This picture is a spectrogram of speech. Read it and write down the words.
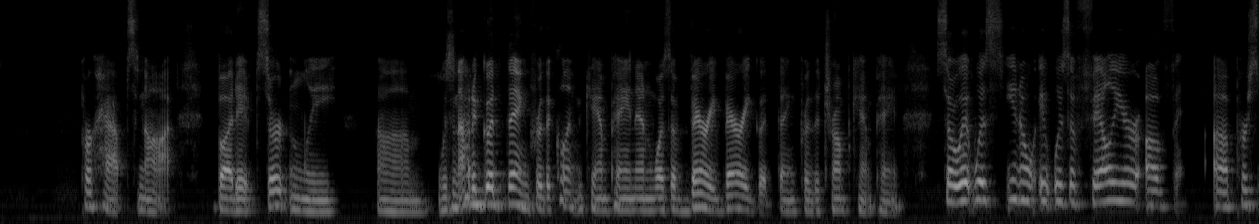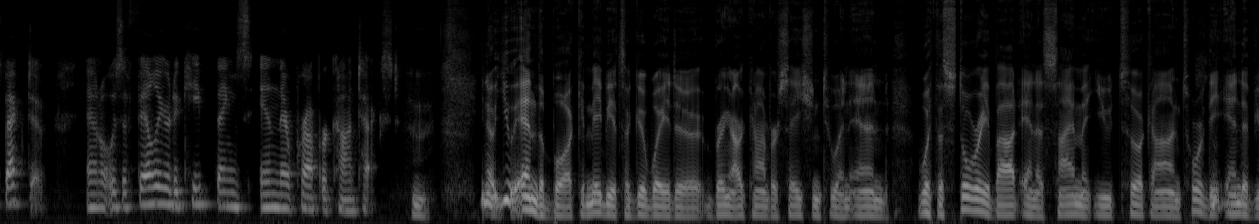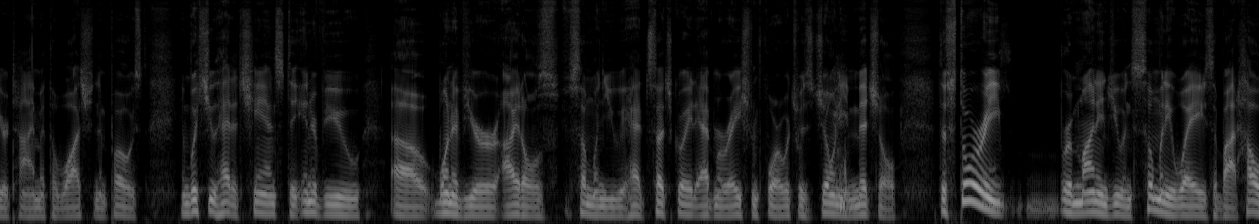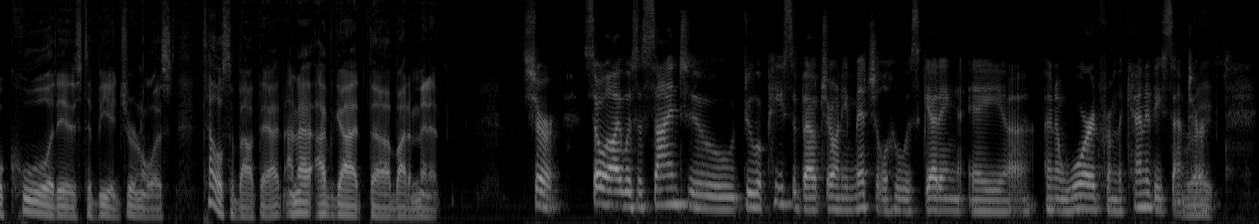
Perhaps not, but it certainly um, was not a good thing for the Clinton campaign and was a very, very good thing for the Trump campaign. So it was, you know, it was a failure of uh, perspective and it was a failure to keep things in their proper context. Hmm. You know, you end the book, and maybe it's a good way to bring our conversation to an end with a story about an assignment you took on toward the end of your time at the Washington Post, in which you had a chance to interview uh, one of your idols, someone you had such great admiration for, which was Joni Mitchell. The story reminded you in so many ways about how cool it is to be a journalist. Tell us about that. And I, have got uh, about a minute. Sure. So I was assigned to do a piece about Joni Mitchell, who was getting a uh, an award from the Kennedy Center. Right.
